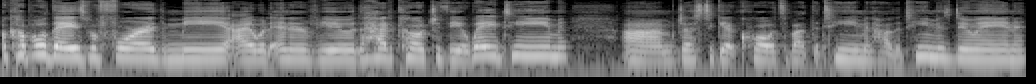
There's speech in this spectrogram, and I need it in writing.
a couple days before the meet, I would interview the head coach of the away team um, just to get quotes about the team and how the team is doing.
